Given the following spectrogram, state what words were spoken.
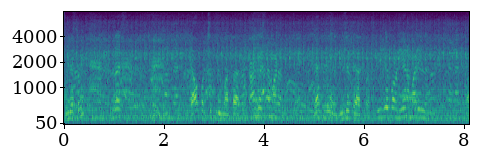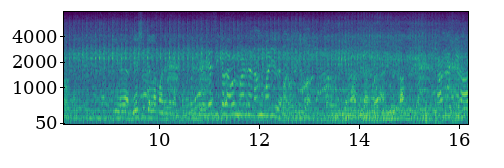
ನಿಮ್ಮ ಹೆಸರು? ಯಾವ ಪಕ್ಷಕ್ಕೆ ನೀವು ಮತ ಕಾಂಗ್ರೆಸ್ ಮಾಡೋದು. ಯಾಕೆ ಬಿ ಜೆ ಪಿ ಹಾಕ್ತಾರೆ ಬಿಜೆಪಿ ಅವ್ನು ಏನು ಮಾಡಿಲ್ಲ ಹೌದು. ಈಗ ದೇಶಕ್ಕೆಲ್ಲ ಮಾಡಿದ್ದಾರೆ ಅಂತ ದೇಶಕ್ಕೆಲ್ಲ ಅವ್ನು ಮಾಡಿದ್ರೆ ನಮ್ಗೆ ಮಾಡಿಲ್ಲ. ಏನು ಮಾಡಿಲ್ಲ ಕಾಂಗ್ರೆಸ್. ಕಾಂಗ್ರೆಸ್ಗೆ ನಾವು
